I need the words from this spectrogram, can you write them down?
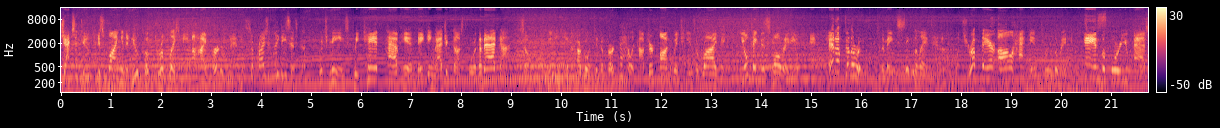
Jackson Duke is flying in a new cook to replace me. I've heard of the man. He's surprisingly decent. Which means we can't have him making magic dust for the bad guy. So we are going to divert the helicopter on which he is arriving. You'll take this small radio and head up to the roof to the main signal antenna. Once you're up there, I'll hack in through the radio. And before you ask,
